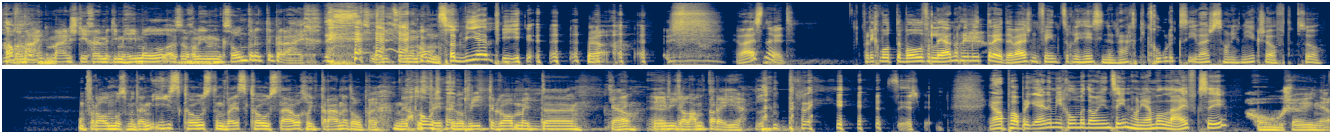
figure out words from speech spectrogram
Aber mein, meinst du, die kommen im Himmel also ein in einen gesonderten Bereich? so wie zueinander? so ein VIP? ja. Ich weiß nicht. Vielleicht wollte der Wolfer auch noch ein bisschen mitreden, weißt du, und findet so ein bisschen, hey, sind recht cool gewesen, weißt du, das habe ich nie geschafft. So. Und vor allem muss man dann East Coast und West Coast auch ein bisschen trennen oben. Nicht, dass oh, es dort weitergeht mit äh, ja, ewigen Lampereien. Lampereien, sehr schön. Ja, Public Enemy kommen da in den Sinn, habe ich auch mal live gesehen. Oh, schön, ja.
